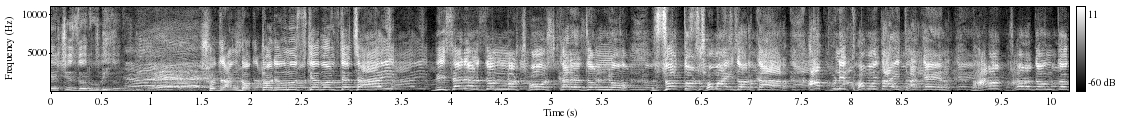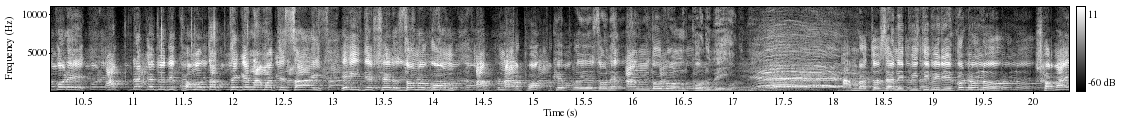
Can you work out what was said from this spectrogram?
বেশি জরুরি। সুতরাং ডক্টর বলতে চাই, বিচারের জন্য, সংস্কারের জন্য যত সময় দরকার, আপনি ক্ষমতায় থাকেন। ভারত ষড়যন্ত্র করে আপনাকে যদি ক্ষমতার থেকে নামাতে চাই, এই দেশের জনগণ আপনার পক্ষে প্রয়োজনে আন্দোলন করবে। আমরা তো জানি পৃথিবীর রেকর্ড হলো সবাই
